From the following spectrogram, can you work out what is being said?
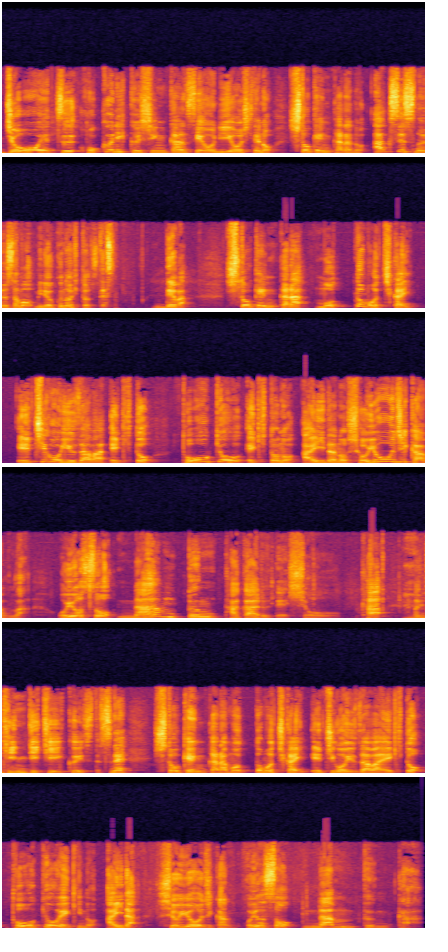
上越北陸新幹線を利用しての首都圏からのアクセスの良さも魅力の一つです。では、首都圏から最も近い越後湯沢駅と東京駅との間の所要時間はおよそ何分かかるでしょうかまあ近似値クイズですね。首都圏から最も近い越後湯沢駅と東京駅の間、所要時間およそ何分か。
